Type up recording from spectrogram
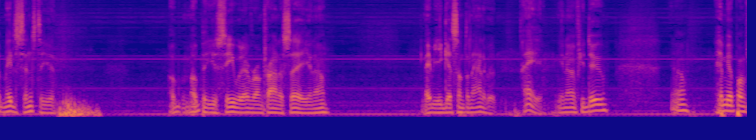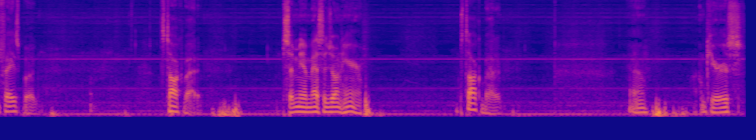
it made sense to you. Hope, hope that you see whatever I'm trying to say. You know, maybe you get something out of it. Hey, you know, if you do, you know, hit me up on Facebook. Let's talk about it. Send me a message on here. Let's talk about it. You know, I'm curious.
